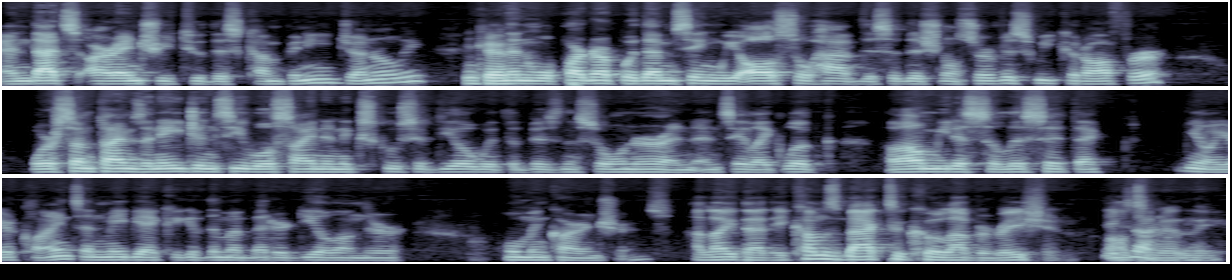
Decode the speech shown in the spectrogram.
and that's our entry to this company generally okay. and then we'll partner up with them saying we also have this additional service we could offer or sometimes an agency will sign an exclusive deal with the business owner and, and say like look allow me to solicit that you know your clients and maybe i could give them a better deal on their home and car insurance I like that. It comes back to collaboration Exactly. ultimately.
